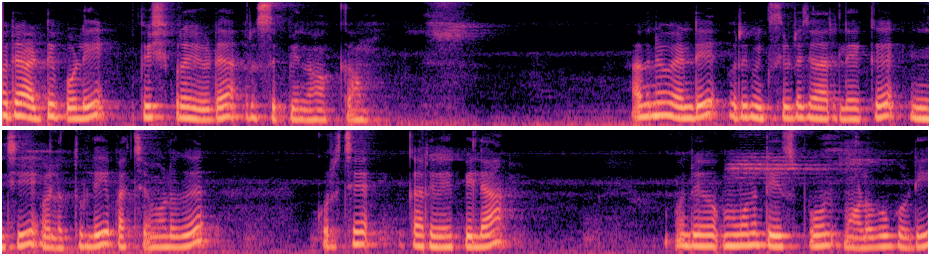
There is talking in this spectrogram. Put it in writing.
ഒരു അടിപൊളി ഫിഷ് ഫ്രൈയുടെ റെസിപ്പി നോക്കാം. അതിനുവേണ്ടി ഒരു മിക്സിയുടെ ജാറിലേക്ക് ഇഞ്ചി വെളുത്തുള്ളി പച്ചമുളക് കുറച്ച് കറിവേപ്പില ഒരു മൂന്ന് ടീസ്പൂൺ മുളക് പൊടി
